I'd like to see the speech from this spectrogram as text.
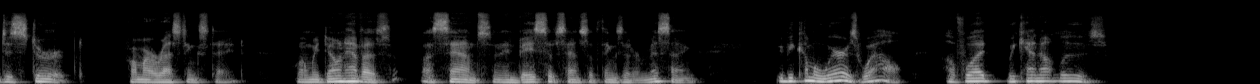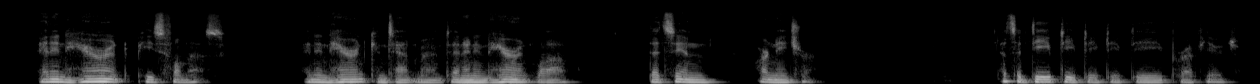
disturbed, from our resting state. When we don't have a, a sense, an invasive sense of things that are missing, we become aware as well of what we cannot lose an inherent peacefulness, an inherent contentment, and an inherent love that's in our nature. That's a deep, deep, deep, deep, deep refuge.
